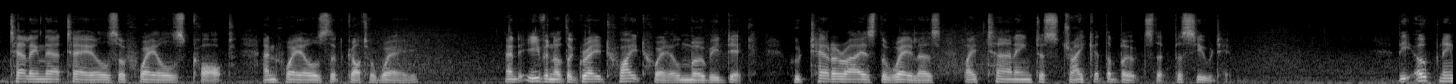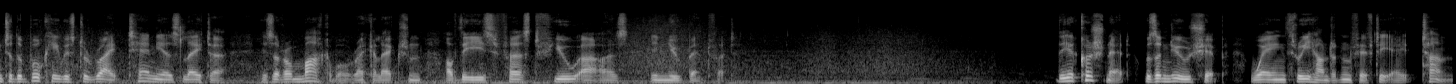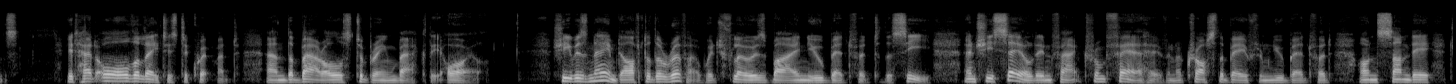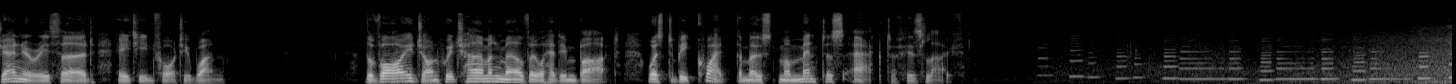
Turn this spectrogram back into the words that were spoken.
telling their tales of whales caught and whales that got away, and even of the great white whale Moby Dick, who terrorized the whalers by turning to strike at the boats that pursued him. The opening to the book he was to write ten years later is a remarkable recollection of these first few hours in New Bedford. The Acushnet was a new ship weighing 358 tons. It had all the latest equipment and the barrels to bring back the oil. She was named after the river which flows by New Bedford to the sea, and she sailed, in fact, from Fairhaven across the bay from New Bedford on Sunday, January 3, 1841. the voyage on which Herman Melville had embarked was to be quite the most momentous act of his life.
